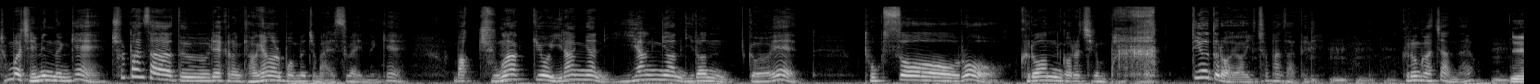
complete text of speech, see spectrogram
정말 재밌는 게 출판사들의 그런 경향을 보면 좀 알 수가 있는 게 막 중학교 1학년, 2학년 이런 거에 독서로 그런 거를 지금 막 뛰어들어요 이 출판사들이 음, 음, 그런 거 같지 않나요? 음. 예,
